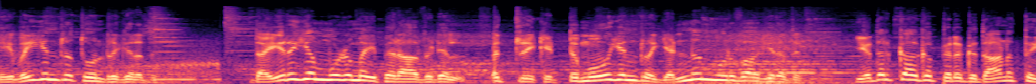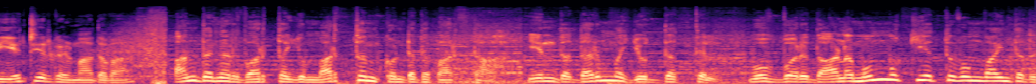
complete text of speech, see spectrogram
தேவை என்று தோன்றுகிறது. தைரியம் முழுமை பெறாவிடில் வெற்றி கிட்டுமோ என்ற எண்ணம் உருவாகிறது. எதற்காக பிறகு தானத்தை ஏற்றீர்கள் மாதவா? அந்தனர் வார்த்தையும் அர்த்தம் கொண்டது பார்த்தா இந்த தர்ம யுத்தத்தில் ஒவ்வொரு தானமும் முக்கியத்துவம் வாய்ந்தது.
